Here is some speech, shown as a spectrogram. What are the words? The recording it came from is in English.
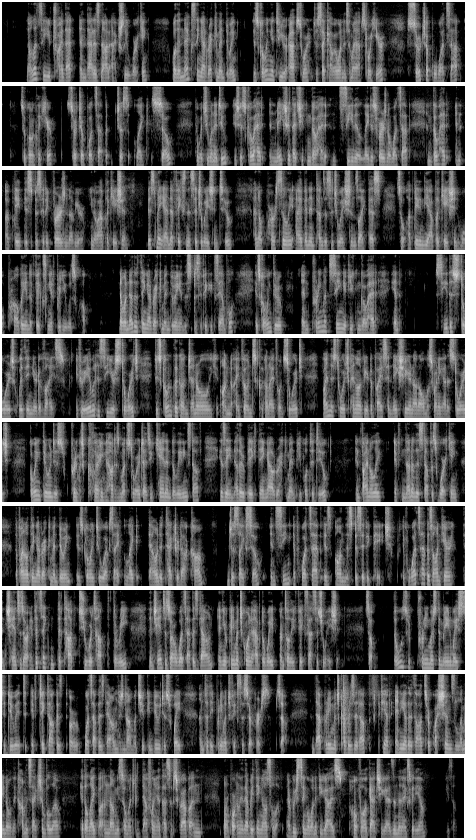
Now, let's say you try that and that is not actually working. Well, the next thing I'd recommend doing is going into your App Store, just like how I went into my App Store here, search up WhatsApp. So go and click here, search up WhatsApp just like so. And what you want to do is just go ahead and make sure that you can go ahead and see the latest version of WhatsApp and go ahead and update this specific version of your you know, application. This may end up fixing the situation too. I know personally I've been in tons of situations like this, so updating the application will probably end up fixing it for you as well. Now, another thing I'd recommend doing in this specific example is going through and pretty much seeing if you can go ahead and see the storage within your device. If you're able to see your storage, just go and click on general on iPhones, click on iPhone storage, find the storage panel of your device and make sure you're not almost running out of storage. Going through and just pretty much clearing out as much storage as you can and deleting stuff is another big thing I would recommend people to do. And finally, if none of this stuff is working, the final thing I'd recommend doing is going to a website like downdetector.com just like so, and seeing if WhatsApp is on this specific page. If WhatsApp is on here, then chances are, if it's like the top two or top three, then chances are WhatsApp is down, and you're pretty much going to have to wait until they fix that situation. So those are pretty much the main ways to do it. If TikTok is or WhatsApp is down, there's not much you can do. Just wait until they pretty much fix the servers. So that pretty much covers it up. If you have any other thoughts or questions, let me know in the comment section below. Hit the like button, that me so much, but definitely hit that subscribe button more importantly, everything else. I love every single one of you guys. Hopefully, I'll catch you guys in the next video. Peace out.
